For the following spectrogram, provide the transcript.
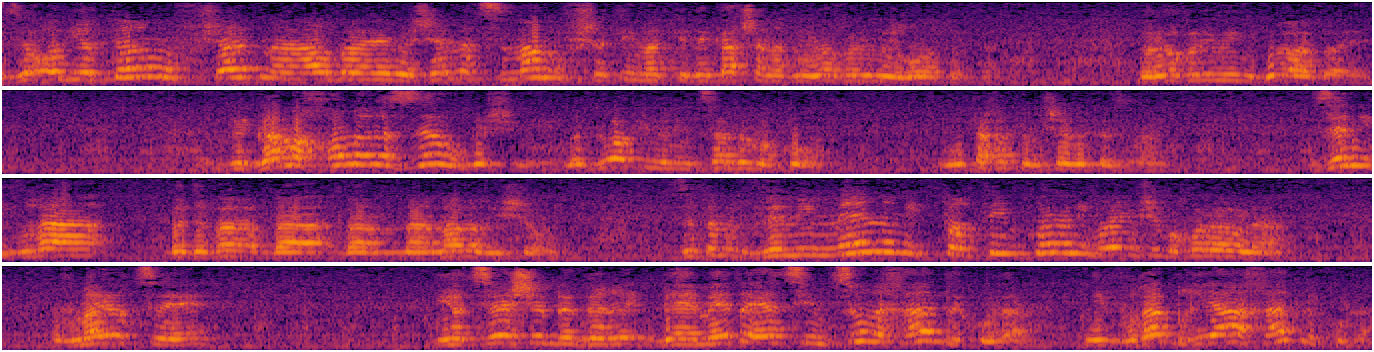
זה עוד יותר מופשט מהארבע האלה, שהם עצמם מופשטים עד כדי כך שאנחנו לא יכולים לראות אותם, ולא יכולים לנגוע בהם. וגם החומר הזה הוא גשמי, מדוע? כי הוא נמצא במקום, והוא תחת ממשלת הזמן. זה נברא בדבר, במאמר הראשון. זאת אומרת, וממנו מתפרטים כל הנבראים שבכל העולם. אז מה יוצא? יוצא שבאמת היה צמצום אחד לכולם, נברא בריאה אחת לכולם,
